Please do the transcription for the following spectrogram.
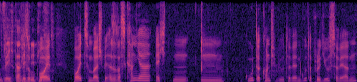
sehe ich da Wieso definitiv. Boyd, Boyd zum Beispiel, also das kann ja echt ein, ein guter Contributor werden, guter Producer werden,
